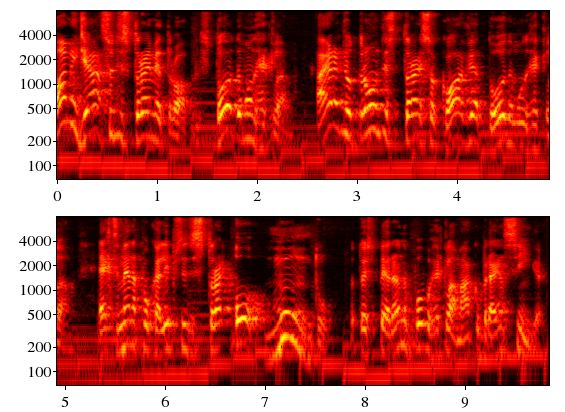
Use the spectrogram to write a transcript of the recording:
Homem de Aço destrói Metrópolis, todo mundo reclama. A Era de Ultron destrói Sokovia, todo mundo reclama. X-Men Apocalipse destrói o mundo. Eu tô esperando o povo reclamar com o Brian Singer.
